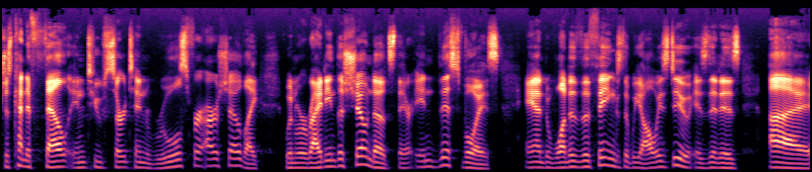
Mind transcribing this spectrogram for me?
just kind of fell into certain rules for our show like when we're writing the show notes they're in this voice. And one of the things that we always do is that is uh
